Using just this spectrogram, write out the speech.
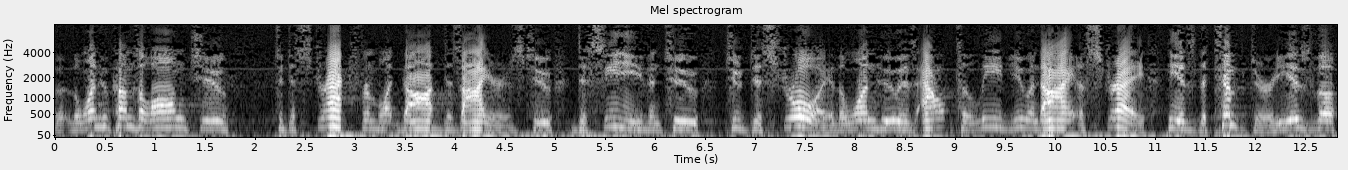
the, the one who comes along to, to distract from what God desires, to deceive and to, to destroy, the one who is out to lead you and I astray. He is the tempter. He is the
